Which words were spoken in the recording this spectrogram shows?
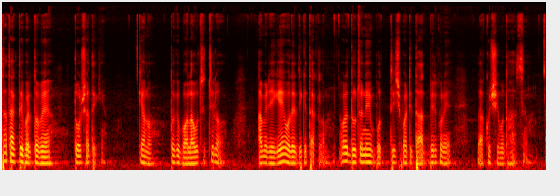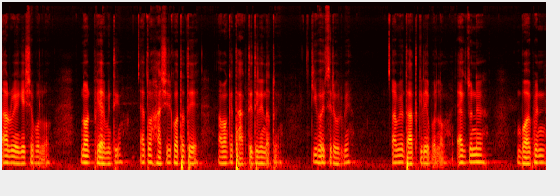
তা থাকতে পারে, তবে তোর সাথে কি? কেন? তোকে বলা উচিত ছিল? আমি রেগে ওদের দিকে তাকলাম। ওরা দুজনে বত্রিশ পাটি দাঁত বের করে রাক্ষসী মতো হাসছে। আর রেগে এসে বলল নট ফেয়ার মিতি। এত হাসির কথাতে আমাকে থাকতে দিলি না তুই। কি হয়েছে রে উঠবে আমিও দাঁত কিলিয়ে বললাম, একজনের বয়ফ্রেন্ড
